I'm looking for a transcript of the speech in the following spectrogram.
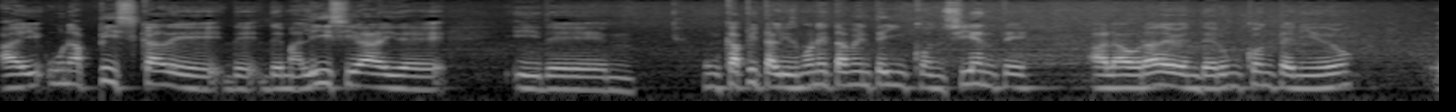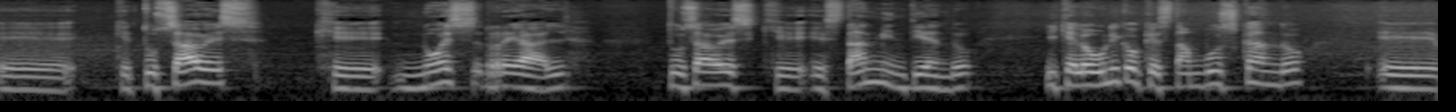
hay una pizca de, de malicia y de, y de mm, un capitalismo netamente inconsciente a la hora de vender un contenido eh, que tú sabes que no es real, tú sabes que están mintiendo y que lo único que están buscando, eh,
